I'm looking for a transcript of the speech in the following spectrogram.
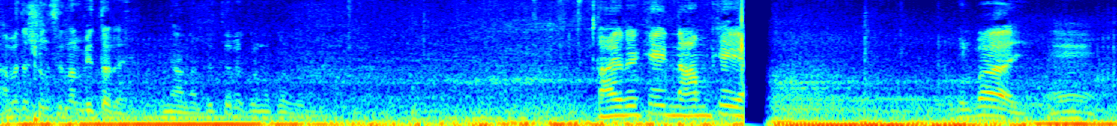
আমি তো শুনছিলাম ভিতরে। না না ভিতরে কোনো কবর নেই। তাই রেখে নামকে ফুল ভাই কথা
